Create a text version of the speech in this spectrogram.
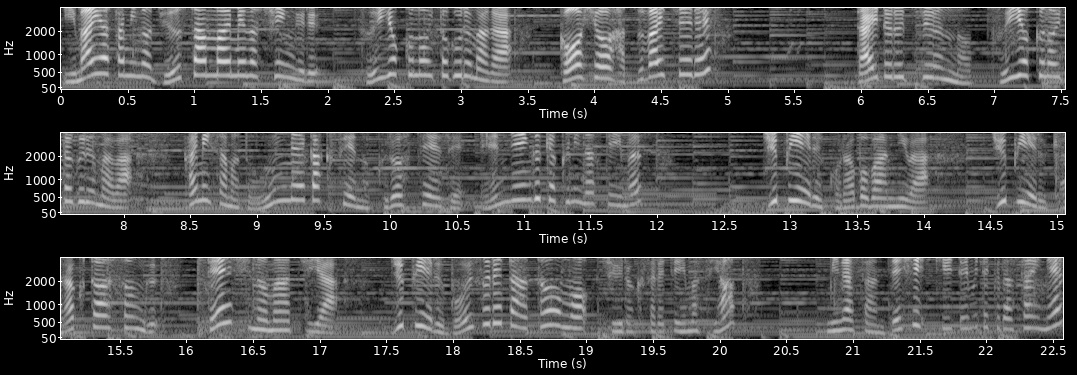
今やさみの13枚目のシングル「追憶の糸車」が好評発売中です。タイトルチューンの「追憶の糸車」は神様と運命覚醒のクロステーゼエンディング曲になっています。ジュピエルコラボ版にはジュピエルキャラクターソング「天使のマーチ」やジュピエルボイスレター等も収録されていますよ。皆さんぜひ聴いてみてくださいね。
